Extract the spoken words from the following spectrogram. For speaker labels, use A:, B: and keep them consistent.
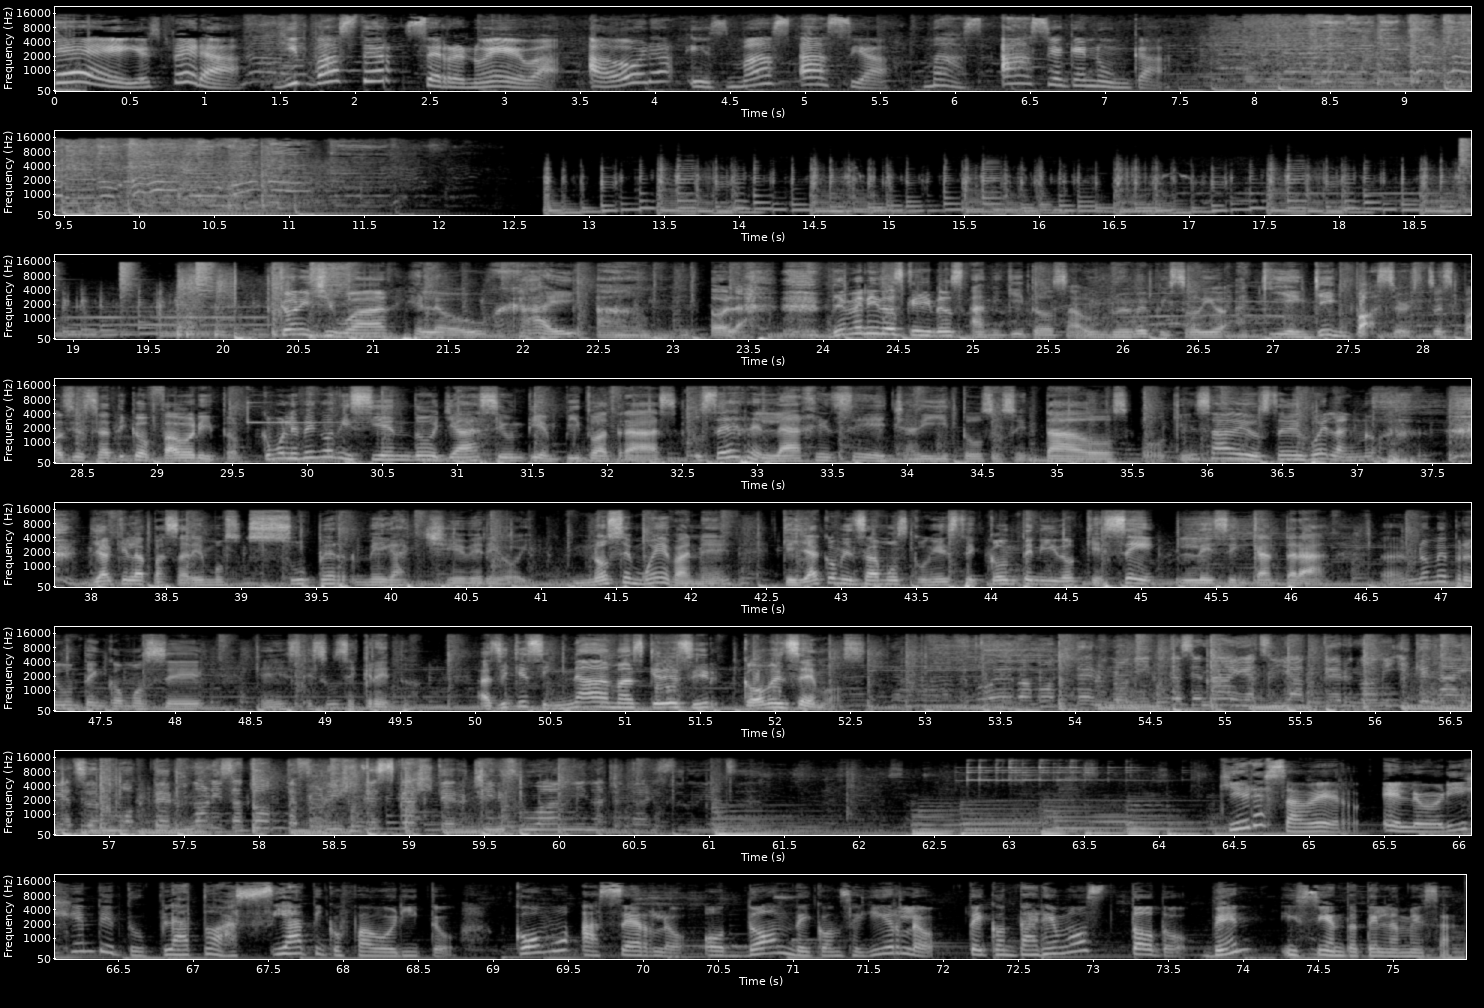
A: ¡Hey! Espera. Buster se renueva. Ahora es más Asia. Más Asia que nunca.
B: Konnichiwa, hello, hi, um, hola. Bienvenidos queridos amiguitos a un nuevo episodio aquí en Geekbusters, tu espacio asiático favorito. Como les vengo diciendo ya hace un tiempito atrás, ustedes relájense echaditos o sentados, o quién sabe, ustedes vuelan, ¿no? ya que la pasaremos súper mega chévere hoy. No se muevan, ¿eh? Que ya comenzamos con este contenido que sé les encantará. Ah, no me pregunten cómo sé, es, es un secreto. Así que sin nada más que decir, comencemos.
A: ¿Quieres saber el origen de tu plato asiático favorito? ¿Cómo hacerlo o dónde conseguirlo? Te contaremos todo. Ven y siéntate en la mesa.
